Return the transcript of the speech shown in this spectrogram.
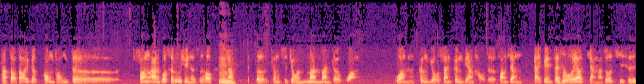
他找到一个共同的方案或 solution 的时候，嗯，那这个城市就会慢慢的往往更友善、更良好的方向改变。但是我要讲啊，说其实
